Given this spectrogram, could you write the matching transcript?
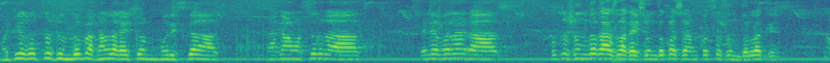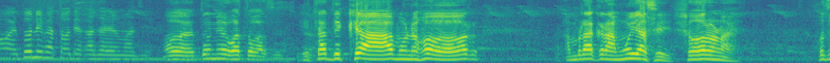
মাটি কত সুন্দর বাগান লাগাইছেন মরিচ গাছ নাগা মাছের গাছ এলেবেরা গাছ কত সুন্দর গাছ লাগাইছেন দেখো চাম কত সুন্দর লাগে। এটা দেখা মনে হর আমরা গ্রামই আছি শহর নাই। কত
